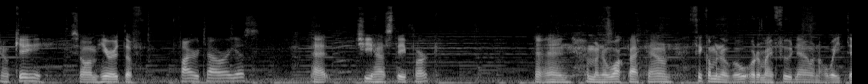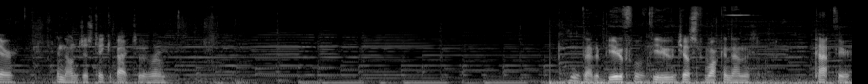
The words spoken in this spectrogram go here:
Okay, so I'm here at the fire tower, I guess, at Cheaha State Park. And I'm gonna walk back down. I think I'm gonna go order my food now and I'll wait there and I'll just take it back to the room. Isn't that a beautiful view just walking down the path here?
